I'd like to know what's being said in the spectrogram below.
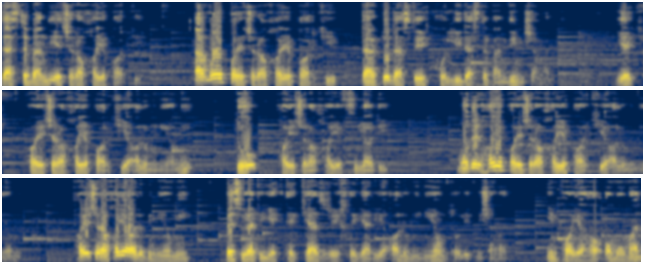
دسته بندی چراغ های پارکی انواع پایه چراغ های پارکی در دو دسته کلی دسته بندی می شوند. یک پایه چراغ پارکی آلومینیومی دو پایه چراغ فولادی مدل های پایه چراغ پارکی آلومینیومی پایه چراغ آلومینیومی به صورت یک تکه از ریخته گری آلومینیوم تولید می شود. این پایه ها عموما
